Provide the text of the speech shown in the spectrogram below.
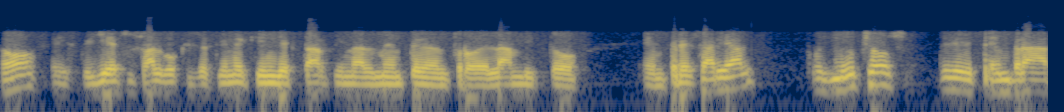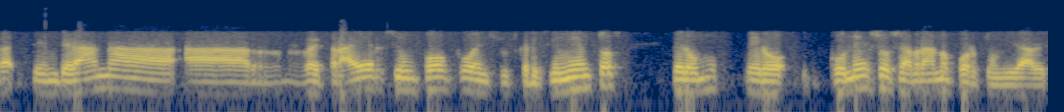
¿no? Este, y eso es algo que se tiene que inyectar finalmente dentro del ámbito empresarial, pues muchos eh, tenderán a, retraerse un poco en sus crecimientos, pero, pero con eso se habrán oportunidades.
